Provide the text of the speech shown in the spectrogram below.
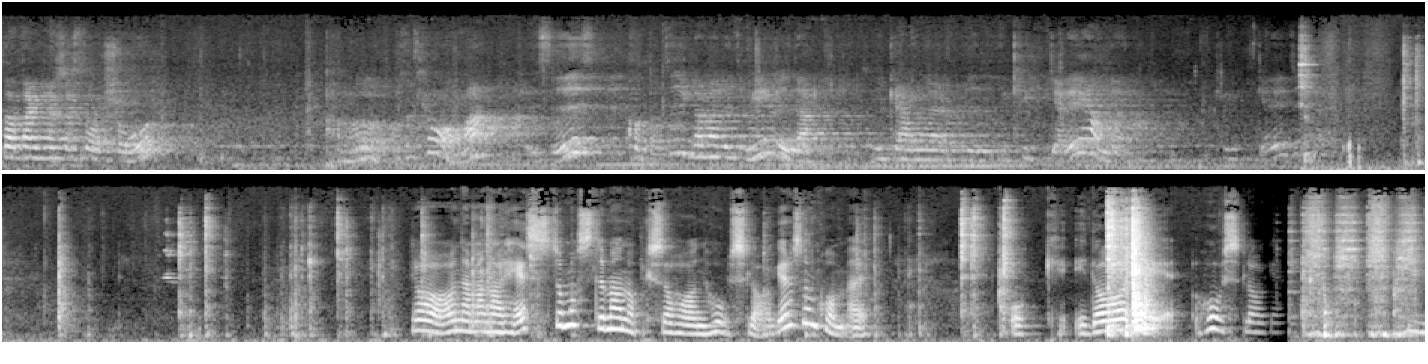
Så att han kanske står så. Och så krama. Precis. Korta tyglarna lite mer Ida. Så du kan eh, bli lite kvickare i handen. Kvickare i. Ja, när man har häst så måste man också ha en hovslagare som kommer. Och idag är hovslagare... Mm.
